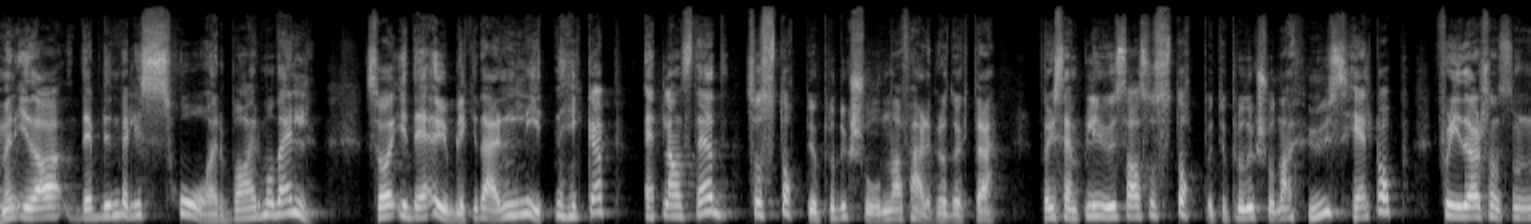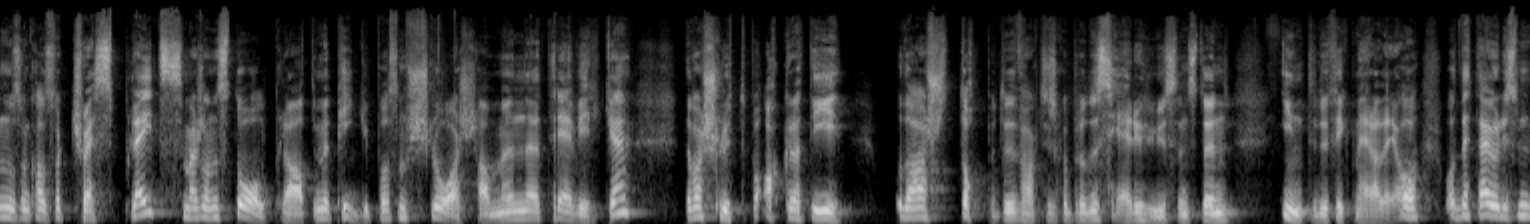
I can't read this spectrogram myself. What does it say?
Men i dag, det blir en veldig sårbar modell. Så i det øyeblikket det er en liten hiccup et eller annet sted, så stopper jo produksjonen av ferdigproduktet. For I USA så stoppet jo produksjonen av hus helt opp. fordi det er sånn som, noe som kalles for tress plates, som er sånne stålplater med pigger på som slår sammen eh, trevirke. Det var slutt på akkurat de. Og da stoppet du faktisk å produsere hus en stund, inntil du fikk mer av det. Og, og dette er jo liksom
